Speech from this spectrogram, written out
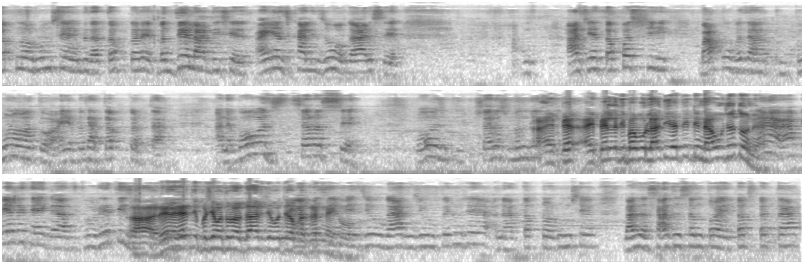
તપનો રૂમ છે, અહીંયા બધા તપ કરે, બધે લાદી છે. અહીંયા જ ખાલી જુઓ ગાર છે. આ જે તપસ્વી બાપુ બધા ગુણો હતો એ બધા તપ કરતા. અને બહુ જ સરસ છે. બહુ જ સરસ મંદિર આ પહેલેથી બાબુ લાદી હતી ને આવું જ હતું ને? હા આ પહેલે ત્યાં ગા- થોડું રેતી જ હા હતું. પછી થોડા ગાર છે આપણે કરી નાખ્યું. જેવું ગાર જેવું કર્યું છે અને આ તપનો રૂમ છે. બાજુ સાધુ સંતો એ તપ કરતા.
